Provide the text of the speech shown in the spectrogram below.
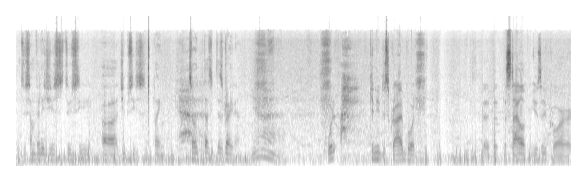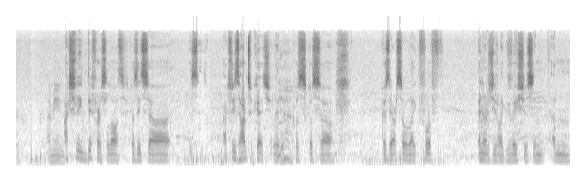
into some villages to see uh, gypsies playing. So that's that's great. Yeah. Yeah. What? Can you describe what the, the, the style of music, or, I mean, Actually, it differs a lot because it's, uh, it's actually it's hard to catch a little Yeah. because because because they are so like full of energy, like vivacious and and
